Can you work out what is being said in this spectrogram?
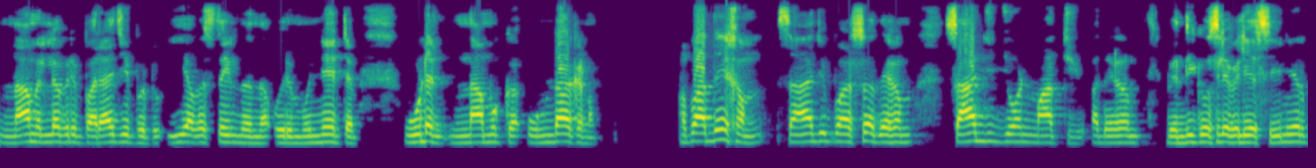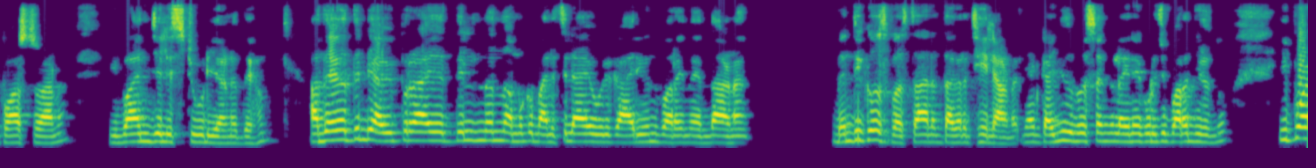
നാം എല്ലാവരും പരാജയപ്പെട്ടു. ഈ അവസ്ഥയിൽ നിന്ന് ഒരു മുന്നേറ്റം ഉടൻ നമുക്ക് ഉണ്ടാക്കണം. അപ്പൊ അദ്ദേഹം സാജു പാഷ അദ്ദേഹം സാജു ജോൺ മാത്യു അദ്ദേഹം ബെന്തിക്കോസിലെ വലിയ സീനിയർ പാസ്റ്ററാണ്. ഇവാഞ്ചലിസ്റ്റ് കൂടിയാണ് അദ്ദേഹം. അദ്ദേഹത്തിന്റെ അഭിപ്രായത്തിൽ നിന്ന് നമുക്ക് മനസ്സിലായ ഒരു കാര്യം എന്ന് പറയുന്നത് എന്താണ്? ബന്ദിക്കോസ് പ്രസ്ഥാനം തകർച്ചയിലാണ്. ഞാൻ കഴിഞ്ഞ ദിവസങ്ങൾ അതിനെക്കുറിച്ച് പറഞ്ഞിരുന്നു. ഇപ്പോൾ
